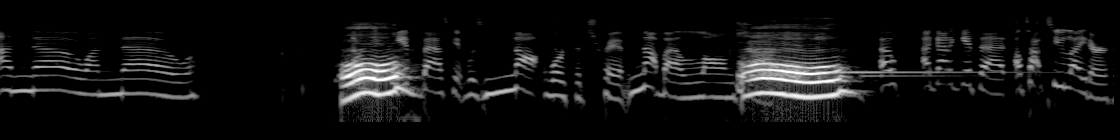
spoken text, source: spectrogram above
I know, I know. Oh. Gift basket was not worth the trip, not by a long shot. Oh. Oh, I gotta get that. I'll talk to you later.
